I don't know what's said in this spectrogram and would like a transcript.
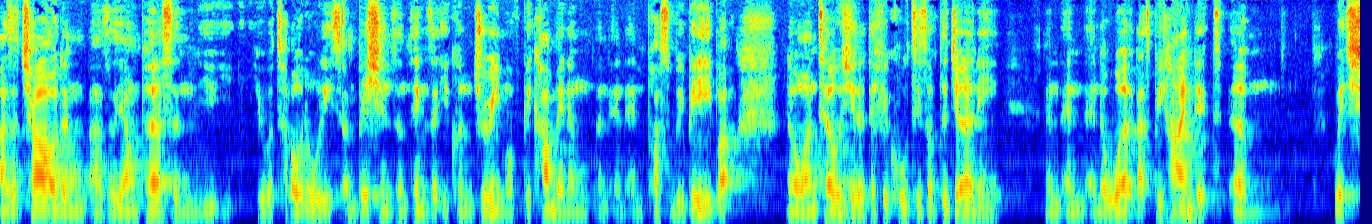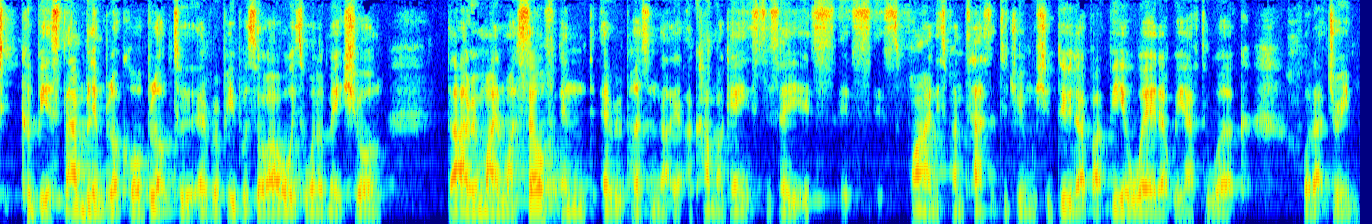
as a child and as a young person, you you were told all these ambitions and things that you can dream of becoming and, and, and possibly be, but no one tells you the difficulties of the journey and, and, and the work that's behind it, um, which could be a stumbling block or a block to every people. So I always want to make sure that I remind myself and every person that I come against to say it's it's it's fine, it's fantastic to dream. We should do that, but be aware that we have to work for that dream.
